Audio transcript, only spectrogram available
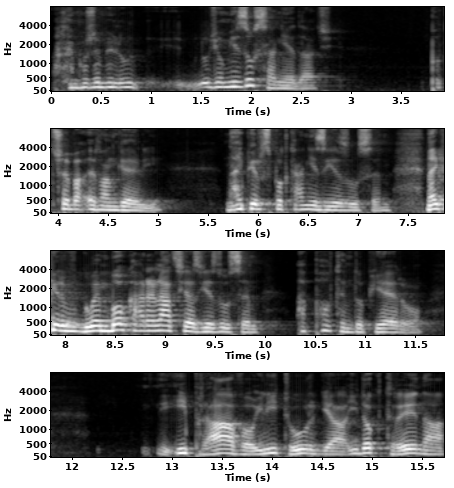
ale możemy ludziom Jezusa nie dać. Potrzeba Ewangelii. Najpierw spotkanie z Jezusem, najpierw głęboka relacja z Jezusem, a potem dopiero i prawo, i liturgia, i doktryna,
